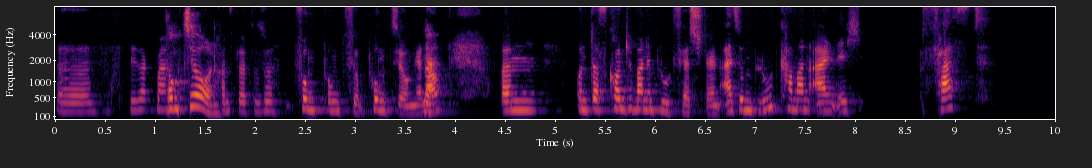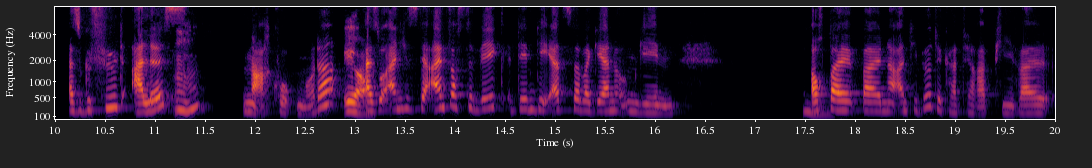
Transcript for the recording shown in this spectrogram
äh, wie sagt man? Funktion. Transplantation, Fun Punktion, Punktion, genau. Ja. Ähm, und das konnte man im Blut feststellen. Also im Blut kann man eigentlich fast, also gefühlt alles mhm. nachgucken, oder? Ja. Also eigentlich ist der einfachste Weg, den die Ärzte aber gerne umgehen. Mhm. Auch bei, bei einer Antibiotikatherapie, weil,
